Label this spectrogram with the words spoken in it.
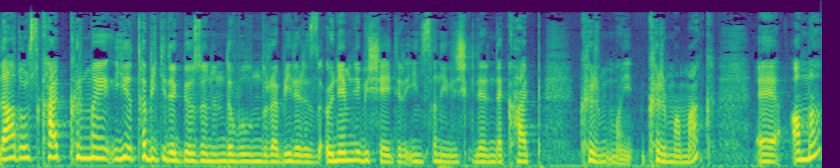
daha doğrusu kalp kırmayı tabii ki de göz önünde bulundurabiliriz. Önemli bir şeydir insan ilişkilerinde kalp kırma, kırmamak. Ee, ama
